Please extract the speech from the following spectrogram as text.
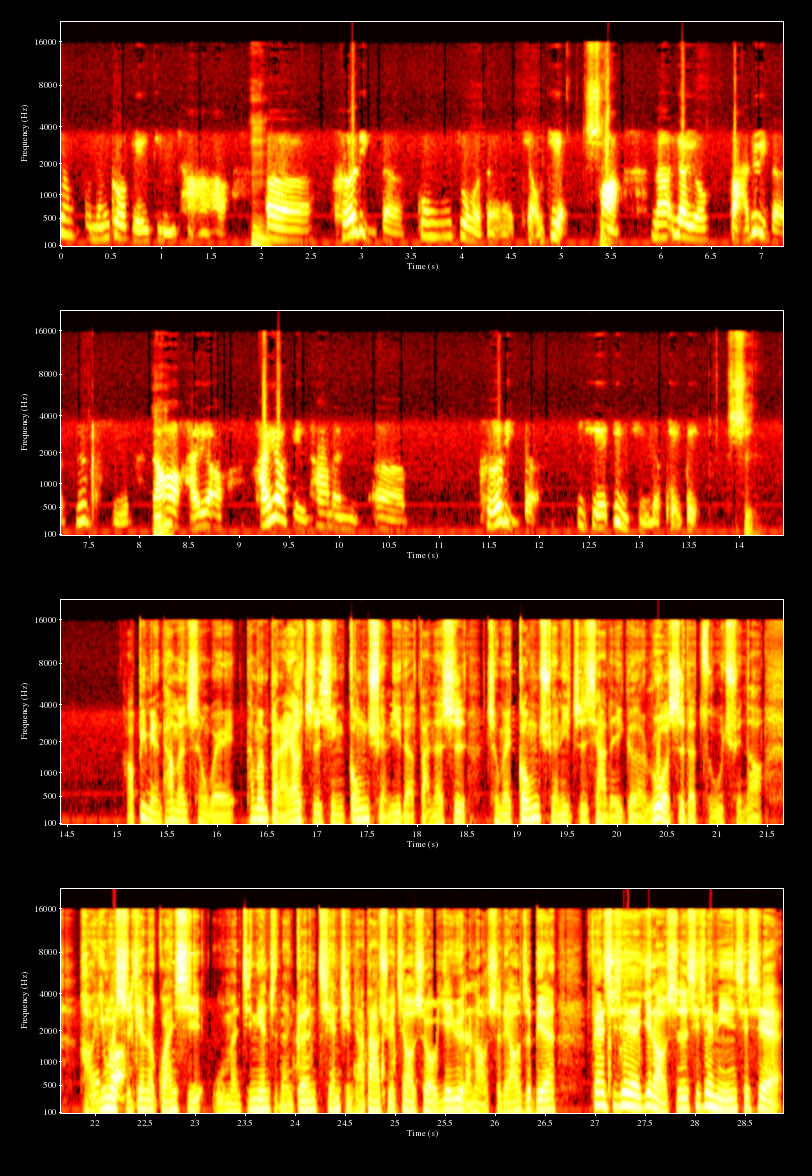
政府能够给警察啊，嗯。呃，合理的工作的条件是。啊，那要有法律的支持，然后还要、还要给他们呃合理的一些应急的配备。是，好，避免他们成为他们本来要执行公权力的，反而是成为公权力之下的一个弱势的族群哦。好，因为时间的关系，我们今天只能跟前警察大学教授叶玉兰老师聊到这边。非常谢谢叶老师，谢谢您，谢谢。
